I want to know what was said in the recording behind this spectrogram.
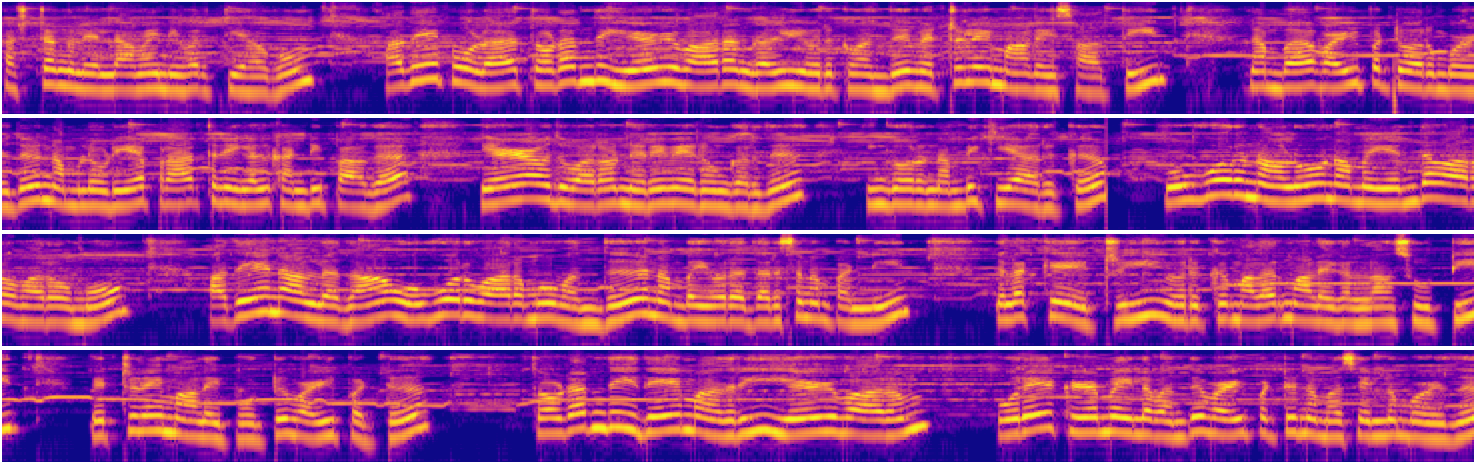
கஷ்டங்கள் எல்லாமே நிவர்த்தியாகும். அதே போல் தொடர்ந்து ஏழு வாரங்கள் இவருக்கு வந்து வெற்றிலை மாலை சாத்தி நம்ம வழிபட்டு வரும் பொழுது நம்மளுடைய பிரார்த்தனைகள் கண்டிப்பாக ஏழாவது வாரம் நிறைவேறுங்கிறது இங்கே ஒரு நம்பிக்கையாக இருக்குது ஒவ்வொரு நாளும் நம்ம எந்த வாரம் வரோமோ அதே நாளில் தான் ஒவ்வொரு வாரமும் வந்து நம்ம இவரை தரிசனம் பண்ணி விளக்கேற்றி இவருக்கு மலர் மாலைகள்லாம் சூட்டி வெற்றிலை மாலை போட்டு வழிபட்டு தொடர்ந்து இதே மாதிரி ஏழு வாரம் ஒரே கிழமையில் வந்து வழிபட்டு நம்ம செல்லும் பொழுது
